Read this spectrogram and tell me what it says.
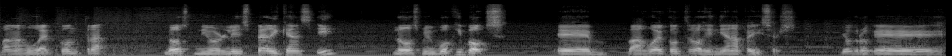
van a jugar contra los New Orleans Pelicans y los Milwaukee Bucks eh, van a jugar contra los Indiana Pacers. Yo creo que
